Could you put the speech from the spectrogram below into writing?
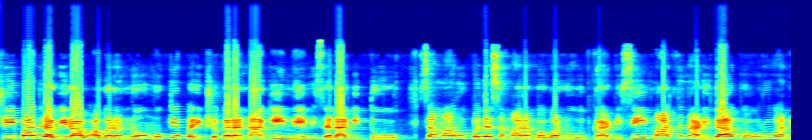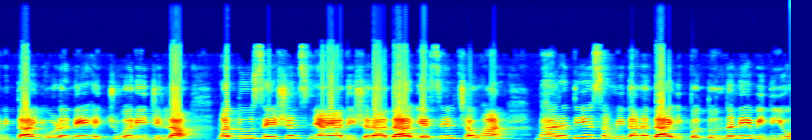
Shripad Ravirao ಅವರನ್ನು ಮುಖ್ಯ ಪರೀಕ್ಷಕರನ್ನಾಗಿ ನೇಮಿಸಲಾಗಿತ್ತು. ಸಮಾರೋಪದ ಸಮಾರಂಭವನ್ನು ಉದ್ಘಾಟಿಸಿ ಮಾತನಾಡಿದ ಗೌರವಾನ್ವಿತ ಏಳನೇ ಹೆಚ್ಚುವರಿ ಜಿಲ್ಲಾ ಮತ್ತು ಸೆಷನ್ಸ್ ನ್ಯಾಯಾಧೀಶರಾದ ಎಸ್ ಎಲ್ ಚೌಹಾಣ್ ಭಾರತೀಯ ಸಂವಿಧಾನದ ಇಪ್ಪತ್ತೊಂದನೇ ವಿಧಿಯು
